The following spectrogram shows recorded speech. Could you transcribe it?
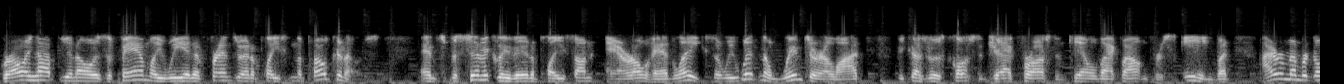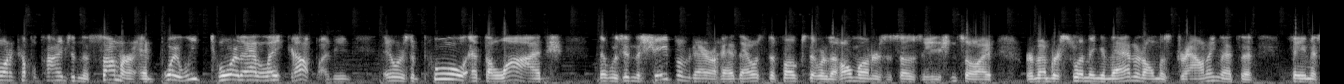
Growing up, you know, as a family, we had friends who had a place in the Poconos, and specifically, they had a place on Arrowhead Lake. So we went in the winter a lot because it was close to Jack Frost and Camelback Mountain for skiing. But I remember going a couple times in the summer, and boy, we tore that lake up. I mean, there was a pool at the lodge that was in the shape of an arrowhead. That was the folks that were the homeowners association. So I remember swimming in that and almost drowning. That's a famous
